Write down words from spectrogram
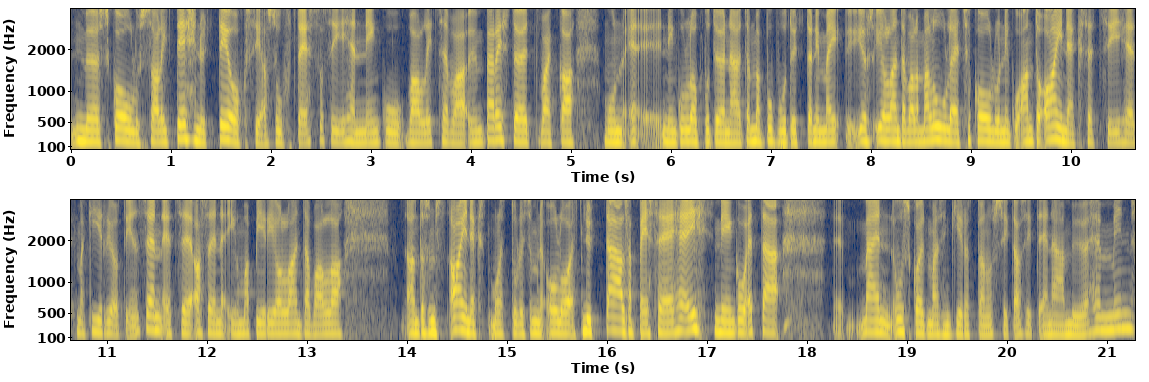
myös koulussa oli tehnyt teoksia suhteessa siihen niin kuin vallitsevaan ympäristöön, että vaikka mun e, niin kuin lopputyönäytelmä Puputyttö, niin mä, jos jollain tavalla mä luulen, että se koulu niin kuin antoi ainekset siihen, että mä kirjoitin sen, että se asenneilmapiiri jollain tavalla – antoi semmoiset ainekset, mulle tuli semmoinen olo, että nyt täältä pesee hei, niin kuin, että mä en usko, että mä olisin kirjoittanut sitä sitten enää myöhemmin.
